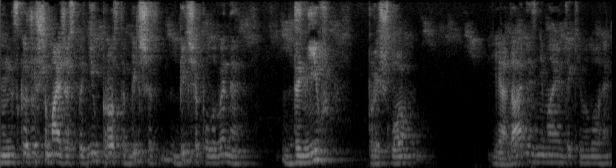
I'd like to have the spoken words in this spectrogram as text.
Ну, не скажу, що майже 100 днів, просто більше, більше половини днів пройшло. Я далі знімаю такі влоги.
